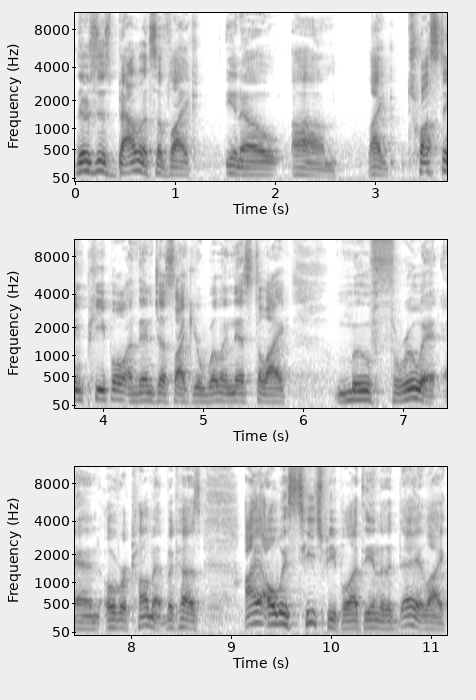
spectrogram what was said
there's this balance of like, you know, um, like trusting people and then just like your willingness to like move through it and overcome it because I always teach people at the end of the day, like,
